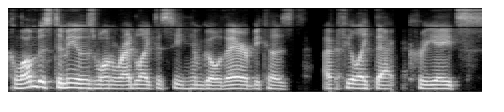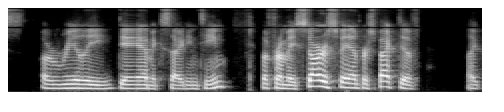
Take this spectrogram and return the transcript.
Columbus to me is one where I'd like to see him go there because I feel like that creates a really damn exciting team. But from a Stars fan perspective, like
